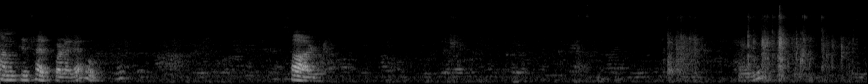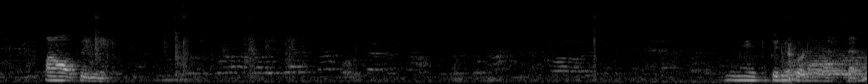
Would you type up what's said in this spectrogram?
మనకి సరిపడగా ఉప్పు సాల్ట్. పావు పిండి మెంతి పిండి కూడా వేస్తాను.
